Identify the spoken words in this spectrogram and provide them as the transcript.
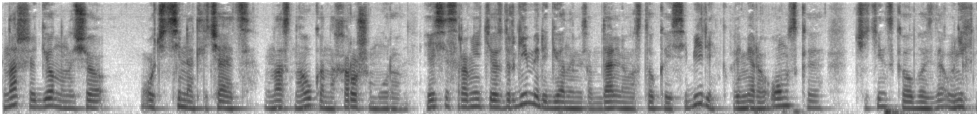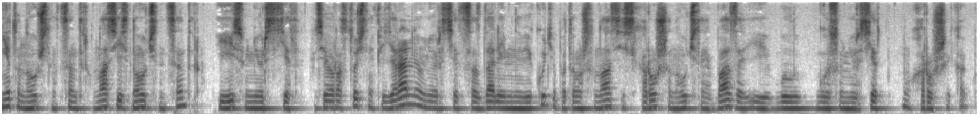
Наш регион, он еще очень сильно отличается. У нас наука на хорошем уровне. Если сравнить ее с другими регионами, там, Дальнего Востока и Сибири, к примеру, Омская, Читинская область, да, у них нет научных центров. У нас есть научный центр и есть университет. Северо-Восточный федеральный университет создали именно в Якутии, потому что у нас есть хорошая научная база и был госуниверситет, ну, хороший как бы.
